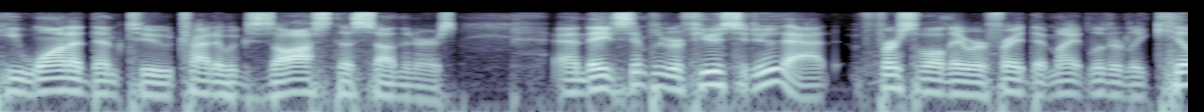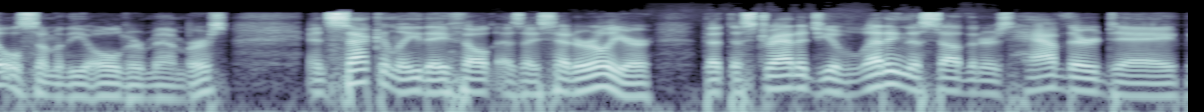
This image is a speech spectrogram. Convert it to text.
He wanted them to try to exhaust the Southerners. And they simply refused to do that. First of all, they were afraid that might literally kill some of the older members. And secondly, they felt, as I said earlier, that the strategy of letting the Southerners have their day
